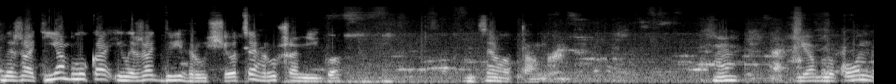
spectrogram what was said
лежать яблука і лежать дві груші. Оце груша Міго. Це отак. Яблуко. Он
